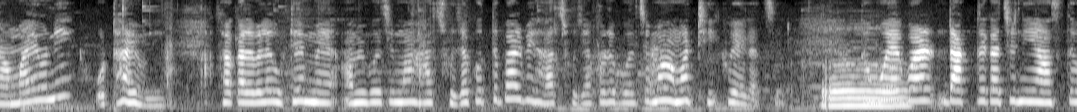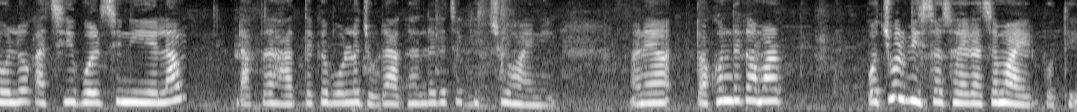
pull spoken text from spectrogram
নামায়ও নি ওঠায়ও নি। সকালবেলা উঠে মেয়ে আমি বলছি মা হাত সোজা করতে পারবি? হাত সোজা করে বলছে মা আমার ঠিক হয়ে গেছে। তবু একবার ডাক্তারের কাছে নিয়ে আসতে হলো কাছেই বলছি নিয়ে এলাম। ডাক্তার হাত থেকে বলল জোরে আঘাত লেগেছে কিচ্ছু হয়নি। মানে তখন থেকে আমার প্রচুর বিশ্বাস হয়ে গেছে মায়ের প্রতি।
